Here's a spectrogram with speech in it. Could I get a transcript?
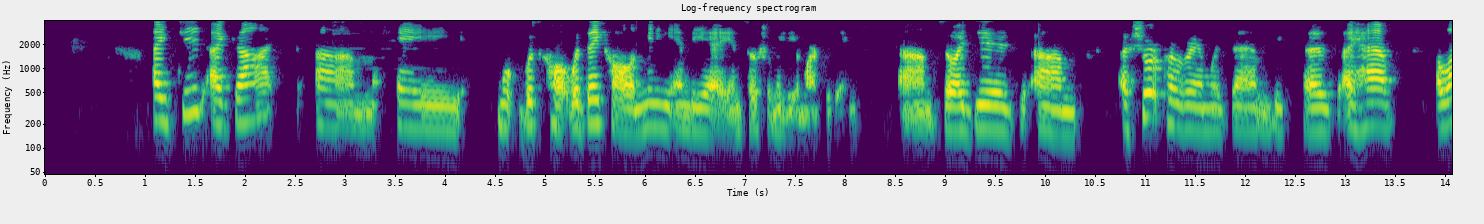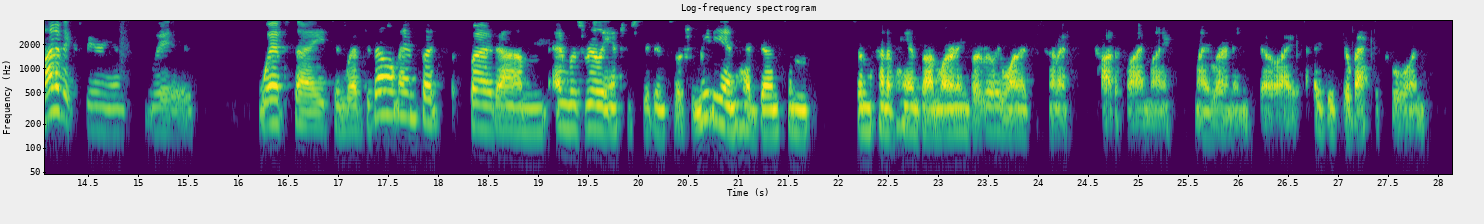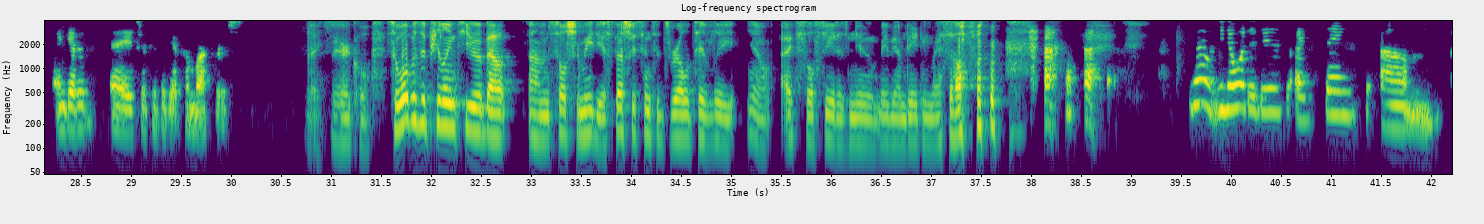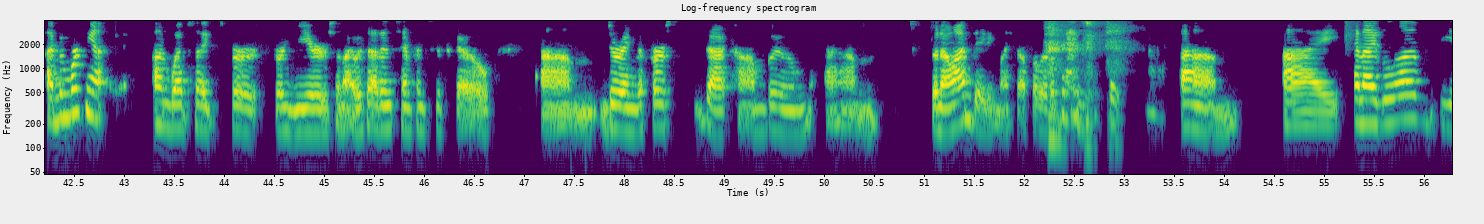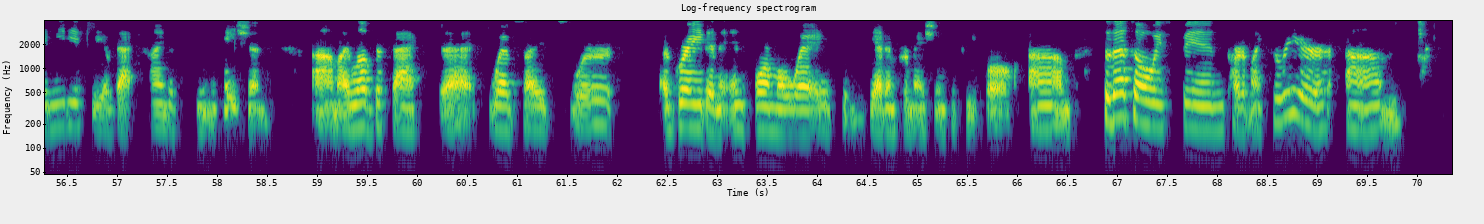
I did. I got um, a what- what's called what they call a mini MBA in social media marketing. Um, so I did um, a short program with them because I have a lot of experience with websites and web development, but but um, and was really interested in social media and had done some some kind of hands-on learning, but really wanted to kind of codify my my learning. So I, I did go back to school and and get a, a certificate from Rutgers. Nice, very cool. So, what was appealing to you about um, social media, especially since it's relatively, you know, I still see it as new. Maybe I'm dating myself. no, you know what it is. I think um, I've been working on, on websites for for years, and I was out in San Francisco um, during the first dot com boom. So now I'm dating myself a little bit. um, I and I loved the immediacy of that kind of communication. Um, I love the fact that websites were a great and informal way to get information to people. Um, so that's always been part of my career. Um,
